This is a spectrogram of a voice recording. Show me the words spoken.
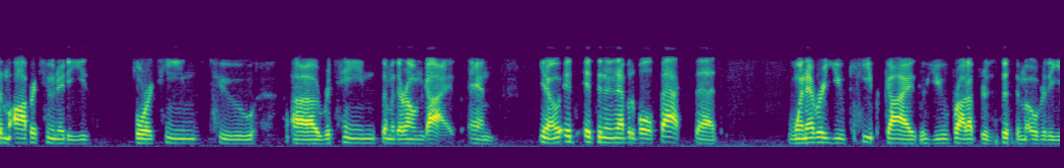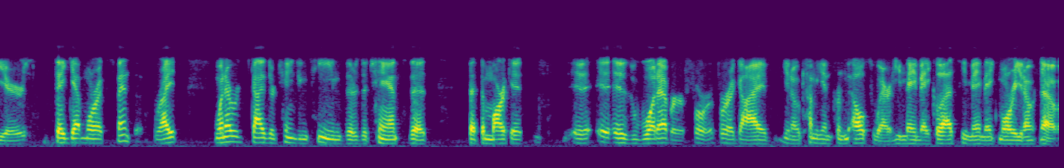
some opportunities for teams to uh, retain some of their own guys. And, you know, it, it's an inevitable fact that whenever you keep guys who you've brought up through the system over the years, they get more expensive, right? Whenever guys are changing teams, there's a chance that that the market is whatever for for a guy, you know, coming in from elsewhere. He may make less, he may make more, you don't know.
